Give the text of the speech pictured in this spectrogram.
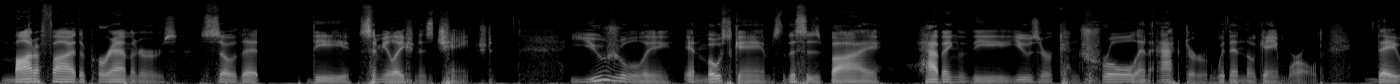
modify the parameters so that the simulation is changed. Usually, in most games, this is by having the user control an actor within the game world they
